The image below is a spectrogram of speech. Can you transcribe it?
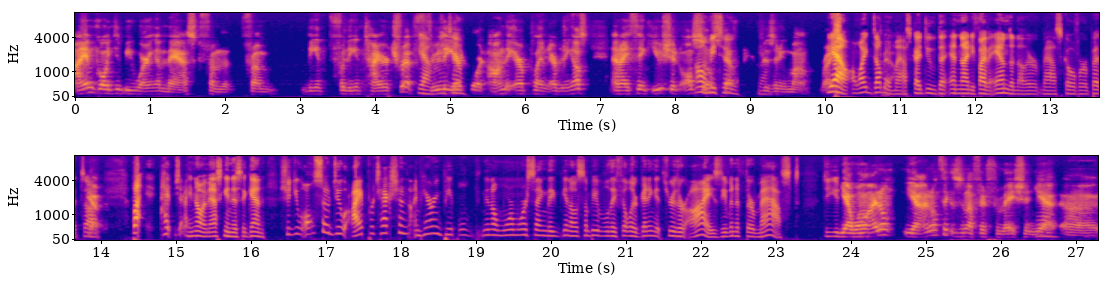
I am going to be wearing a mask from the from the for the entire trip yeah, through the too. airport, on the airplane, and everything else. And I think you should also. Oh, me too. Yeah. Visiting mom, right? Yeah, a white double yeah. mask. I do the N95 and another mask over, but uh, but I, I, know I'm asking this again. Should you also do eye protection? I'm hearing people, you know, more and more saying they, you know, some people they feel they're getting it through their eyes, even if they're masked. Do you? Yeah, well, I don't. Yeah, I don't think there's enough information yet. Uh,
